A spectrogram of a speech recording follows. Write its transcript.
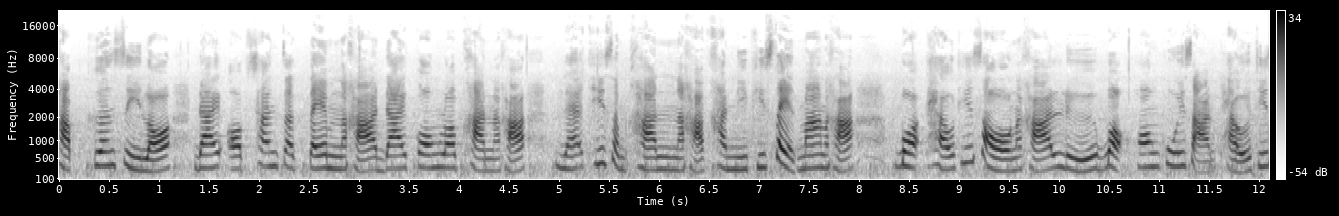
ขับ เคลื่อน 4 ล้อ ได้ออปชั่นจัดเต็มนะคะ ได้กล้องรอบคันนะคะ และที่สำคัญนะคะ คันนี้พิเศษมากนะคะ เบาะแถวที่ 2 นะคะ หรือเบาะห้องผู้โดยสารแถวที่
